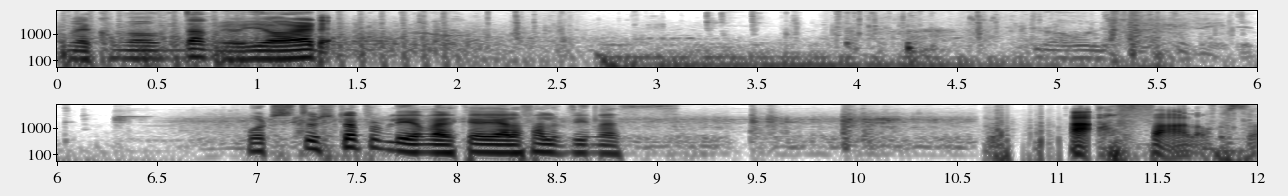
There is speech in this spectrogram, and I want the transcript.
om jag kommer undan med att göra det. Vårt största problem verkar i alla fall finnas... Ah, fan också.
